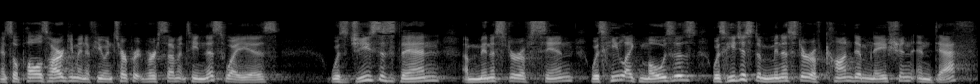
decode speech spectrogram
And so Paul's argument, if you interpret verse 17 this way, is was Jesus then a minister of sin? Was he like Moses? Was he just a minister of condemnation and death?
